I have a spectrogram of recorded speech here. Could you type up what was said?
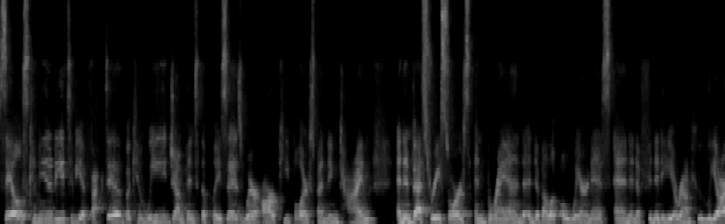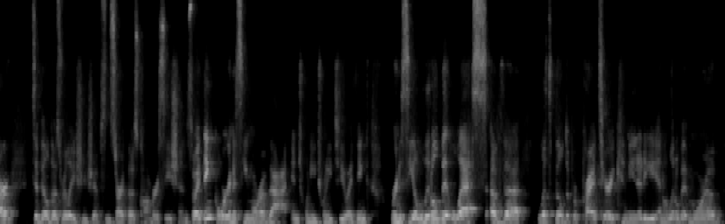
sales community to be effective, but can we jump into the places where our people are spending time and invest resource and brand and develop awareness and an affinity around who we are to build those relationships and start those conversations? So I think we're going to see more of that in 2022. I think we're going to see a little bit less of the let's build a proprietary community and a little bit more of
